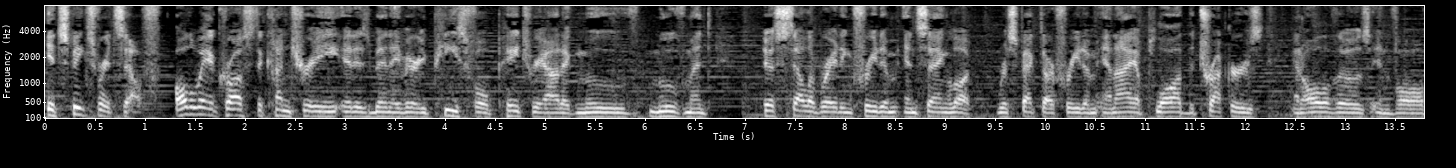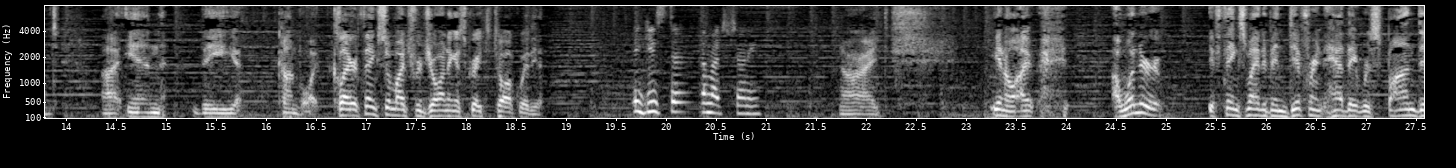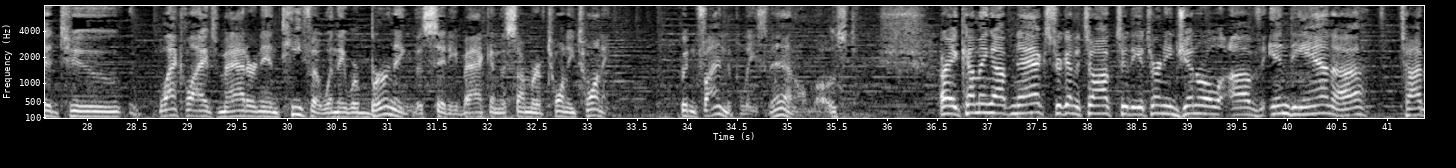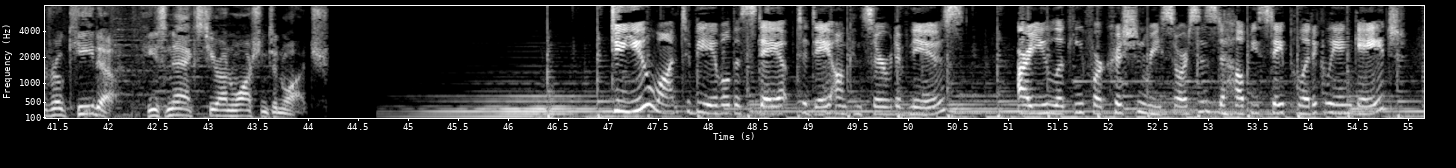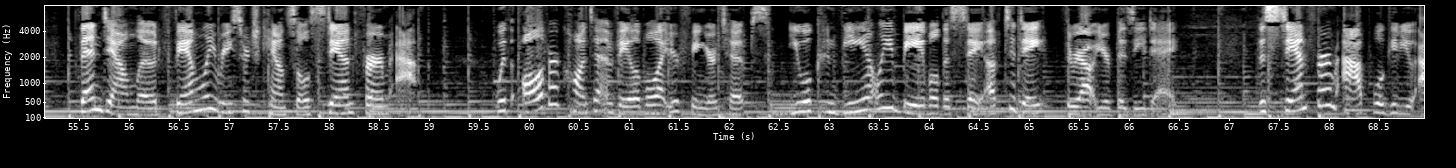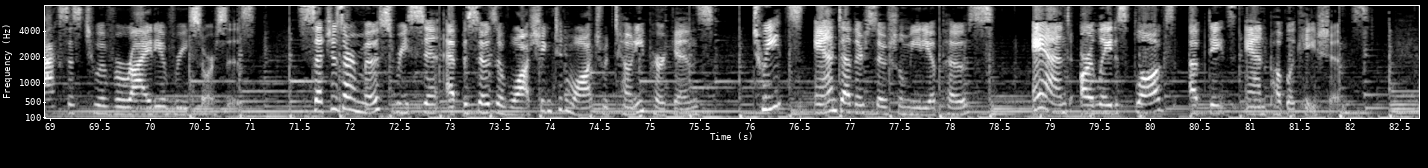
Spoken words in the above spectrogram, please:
it speaks for itself. All the way across the country, it has been a very peaceful, patriotic move, movement, just celebrating freedom and saying, look, respect our freedom. And I applaud the truckers and all of those involved uh, in the convoy. Claire, thanks so much for joining us. Great to talk with you. Thank you so much, Tony. All right. You know, I I wonder if things might have been different had they responded to Black Lives Matter and Antifa when they were burning the city back in the summer of 2020. Couldn't find the police then almost. All right, coming up next, we're going to talk to the Attorney General of Indiana, Todd Rokita. He's next here on Washington Watch. Do you want to be able to stay up to date on conservative news? Are you looking for Christian resources to help you stay politically engaged? Then download Family Research Council Stand Firm app. With all of our content available at your fingertips, you will conveniently be able to stay up to date throughout your busy day. The Stand Firm app will give you access to a variety of resources, such as our most recent episodes of Washington Watch with Tony Perkins, tweets and other social media posts, and our latest blogs, updates, and publications.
